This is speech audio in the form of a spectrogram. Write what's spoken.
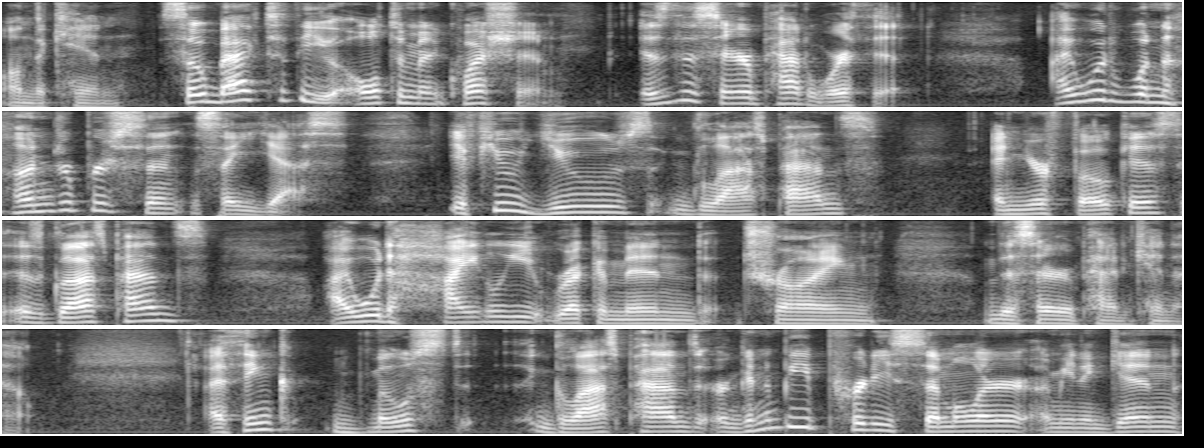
on the kin. So back to the ultimate question: Is this Cerapad worth it? I would 100% say yes. If you use glass pads and your focus is glass pads, I would highly recommend trying this Cerapad kin out. I think most glass pads are going to be pretty similar. I mean, again,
